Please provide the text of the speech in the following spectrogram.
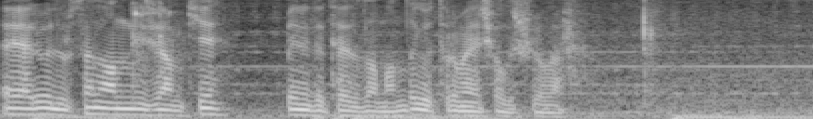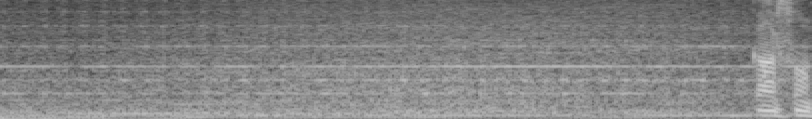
Eğer ölürsen anlayacağım ki beni de tez zamanda götürmeye çalışıyorlar. Garson,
